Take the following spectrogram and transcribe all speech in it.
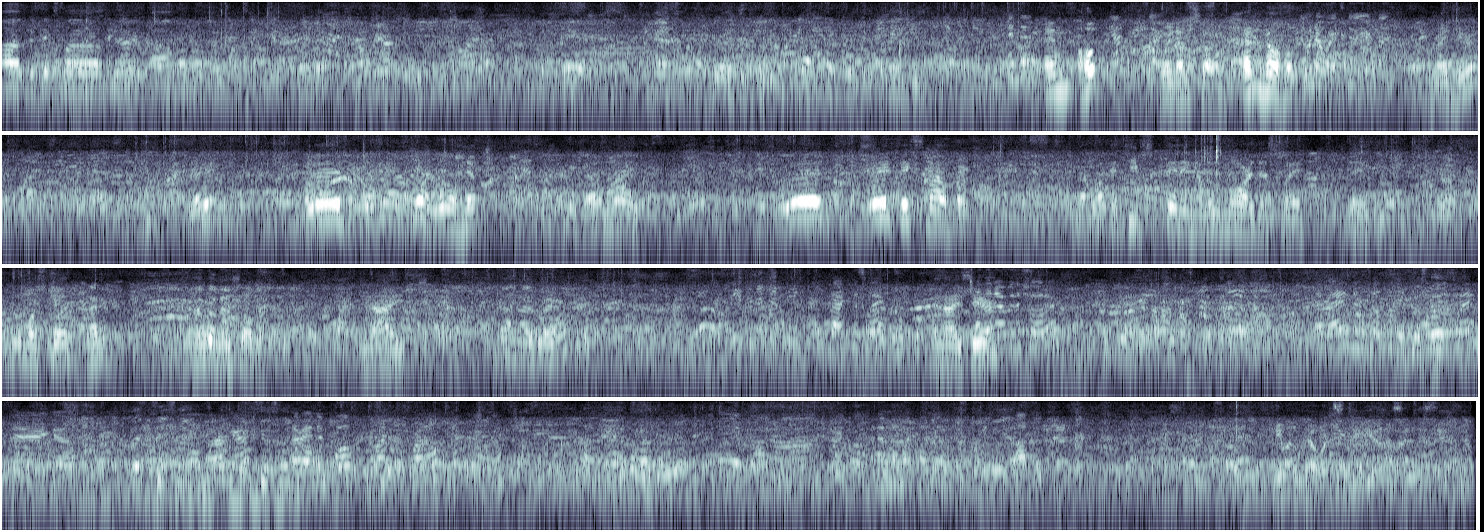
And hold. yeah. Wait, I'm sorry. And no, hold, No, no worries. No, you're fine. right here. Great. Good. Good. Little hip. There we go. Nice. Good. Great. Big smile. And keep spinning a little more this way. Thank A little more spin. Better? Over good, the man. shoulder. Nice. Yeah, nice right here. Back this way. And nice And here. over the shoulder. All right, and then tilt a little more this way. There you go. One more here. All right, and then pull front, front off. There you go. And then one more close up. Awesome. Anyone know what studio this is?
